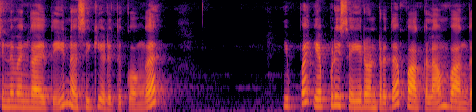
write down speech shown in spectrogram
சின்ன வெங்காயத்தையும் நசுக்கி எடுத்துக்கோங்க. இப்போ எப்படி செய்கிறோன்றத பார்க்கலாம் வாங்க.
